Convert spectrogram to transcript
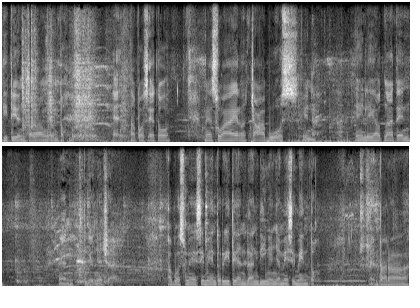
Dito yun, parang ganito. Ayan. Tapos ito, mesh wire, tsaka buhos. Yun na. Yan yung layout natin. Ayan, ganyan siya. Tapos may semento rito yan. Landingan niya may semento. Para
